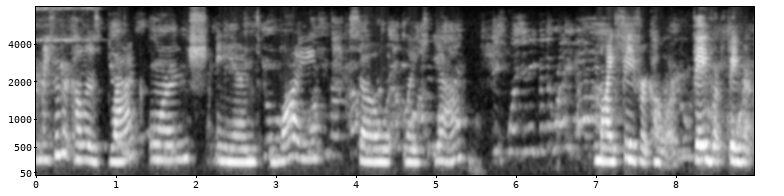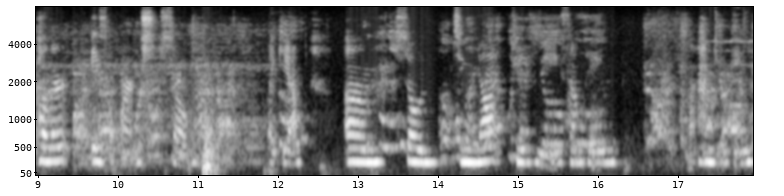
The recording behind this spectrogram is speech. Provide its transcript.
my favorite color is black, orange, and white. So, like, yeah. My favorite color, favorite, favorite color is orange. So, like, yeah. Um, so do not give me something. I'm joking.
